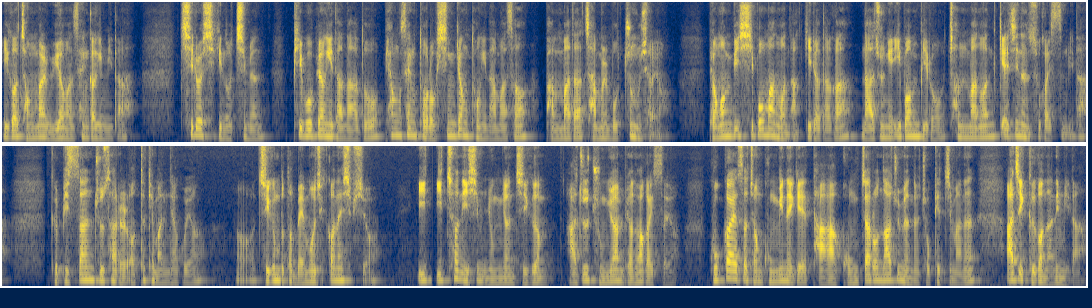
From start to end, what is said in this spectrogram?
이거 정말 위험한 생각입니다. 치료 시기 놓치면 피부병이 다 나아도 평생토록 신경통이 남아서 밤마다 잠을 못 주무셔요. 병원비 15만 원 아끼려다가 나중에 입원비로 1000만 원 깨지는 수가 있습니다. 그 비싼 주사를 어떻게 맞냐고요? 어, 지금부터 메모지 꺼내십시오. 이 2026년 지금 아주 중요한 변화가 있어요. 국가에서 전 국민에게 다 공짜로 놔주면 좋겠지만은 아직 그건 아닙니다.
